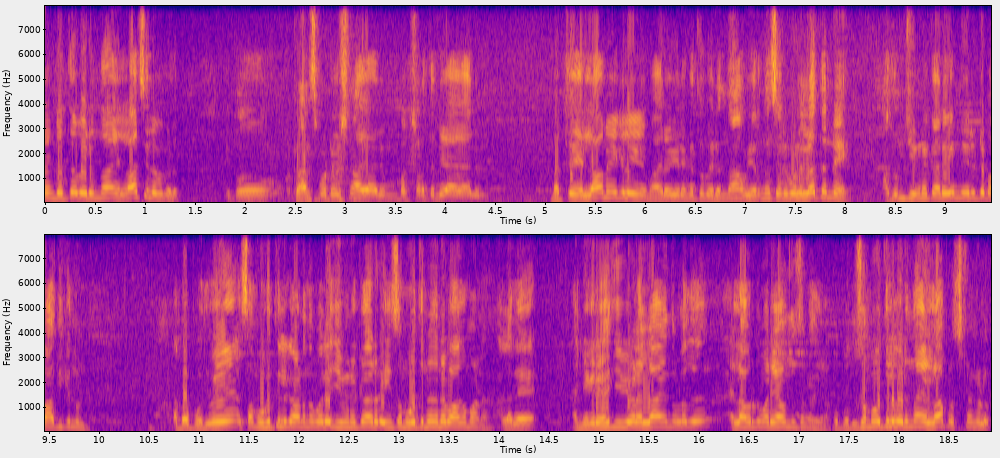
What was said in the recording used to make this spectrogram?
രംഗത്ത് വരുന്ന എല്ലാ ചിലവുകളും ഇപ്പോൾ ട്രാൻസ്പോർട്ടേഷൻ ആയാലും ഭക്ഷണത്തിന്റെ ആയാലും മറ്റ് എല്ലാ മേഖലയിലും ആരോഗ്യരംഗത്ത് വരുന്ന ഉയർന്ന ചെലവുകളെല്ലാം തന്നെ അതും ജീവനക്കാരെയും നേരിട്ട് ബാധിക്കുന്നുണ്ട്. അപ്പോൾ പൊതുവെ സമൂഹത്തിൽ കാണുന്ന പോലെ ജീവനക്കാർ ഈ സമൂഹത്തിന്റെ തന്നെ ഭാഗമാണ്. അല്ലാതെ അന്യഗ്രഹ ജീവികളല്ല എന്നുള്ളത് എല്ലാവർക്കും അറിയാവുന്ന സംഗതിയാണ്. അപ്പോൾ പൊതുസമൂഹത്തിൽ വരുന്ന എല്ലാ പ്രശ്നങ്ങളും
